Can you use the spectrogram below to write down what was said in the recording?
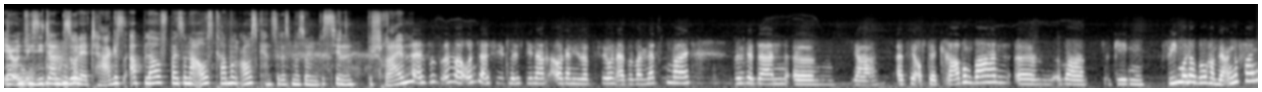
Ja, und wie sieht dann so der Tagesablauf bei so einer Ausgrabung aus? Kannst du das mal so ein bisschen beschreiben? Es ist immer unterschiedlich, je nach Organisation. Also beim letzten Mal sind wir dann, ähm, ja, als wir auf der Grabung waren, ähm, immer gegen sieben oder so haben wir angefangen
